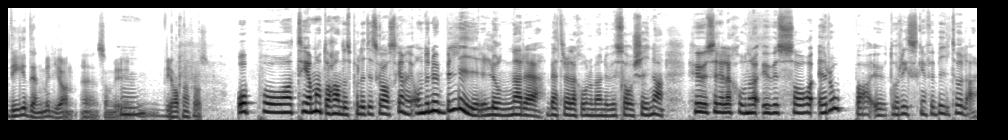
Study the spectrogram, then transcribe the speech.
det är den miljön eh, som vi, Mm. vi har framför oss. Och på temat då handelspolitisk avskrämning, om det nu blir lugnare, bättre relationer mellan USA och Kina, hur ser relationerna USA-Europa ut och risken för biltullar?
